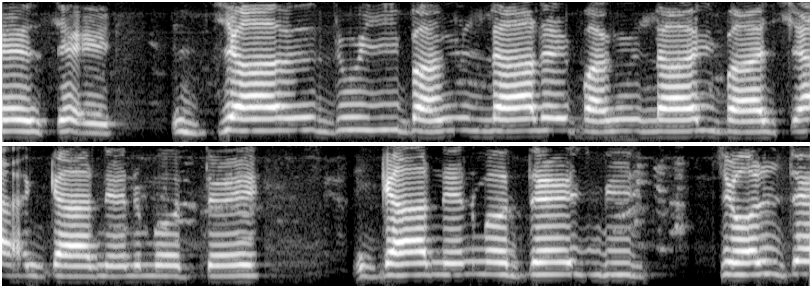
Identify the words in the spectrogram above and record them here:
এসে যা দুই বাংলার বাংলার ভাষা গানের মধ্যে গানের মধ্যে চলছে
